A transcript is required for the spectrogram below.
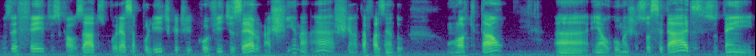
os efeitos causados por essa política de Covid zero na China, né? a China está fazendo um lockdown uh, em algumas de suas cidades, isso tem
